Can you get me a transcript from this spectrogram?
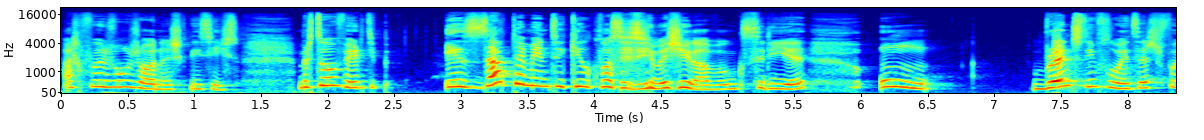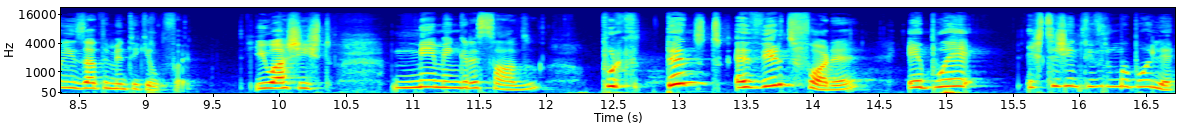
Acho que foi o João Jonas que disse isto. Mas estão a ver, tipo, exatamente aquilo que vocês imaginavam que seria um brunch de influencers foi exatamente aquilo que foi. Eu acho isto mesmo engraçado, porque tanto a ver de fora é bué. Esta gente vive numa bolha.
